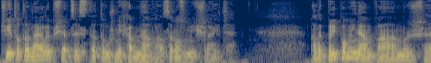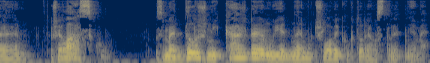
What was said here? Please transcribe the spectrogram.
Či je to tá najlepšia cesta, to už nechám na vás, rozmýšľajte. Ale pripomínam vám, že, že lásku sme dlžní každému jednému človeku, ktorého stretneme.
